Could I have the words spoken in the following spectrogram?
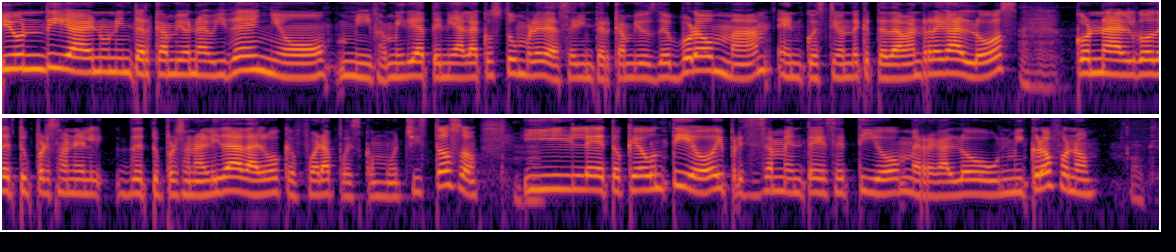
Y un día en un intercambio navideño, mi familia tenía la costumbre de hacer intercambios de broma en cuestión de que te daban regalos con algo de tu, de tu personalidad, algo que fuera pues como chistoso. Y le toqué a un tío y precisamente ese tío me regaló un micrófono. Ok.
